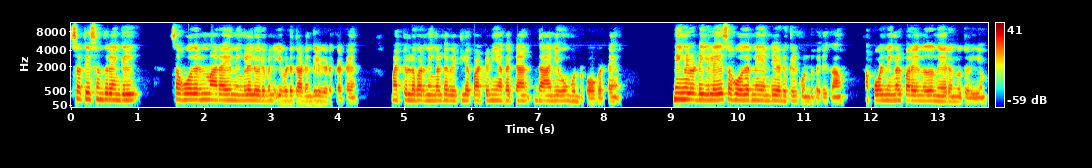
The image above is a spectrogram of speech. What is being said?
സത്യസന്ധരെങ്കിൽ സഹോദരന്മാരായ നിങ്ങളിൽ ഒരുവൻ ഇവിടെ തടങ്കിൽ കിടക്കട്ടെ. മറ്റുള്ളവർ നിങ്ങളുടെ വീട്ടിലെ പട്ടിണി അകറ്റാൻ ധാന്യവും കൊണ്ടുപോകട്ടെ. നിങ്ങളുടെ ഇളയ സഹോദരനെ എന്റെ അടുക്കൽ കൊണ്ടുവരിക. അപ്പോൾ നിങ്ങൾ പറയുന്നത് നേരെന്നു തെളിയും.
